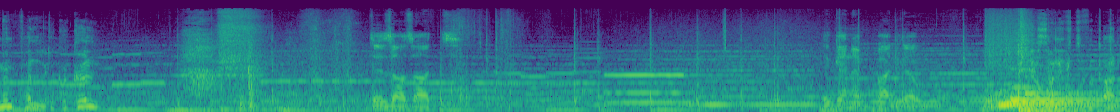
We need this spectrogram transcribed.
ምን ፈልግ። ትክክል። ትእዛዛት እገነባለሁ። የአማልክት ፍቃድ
